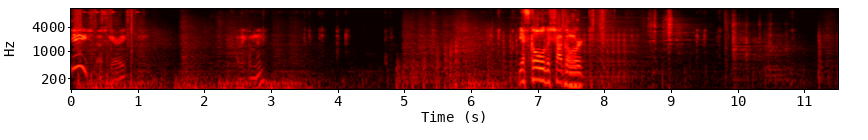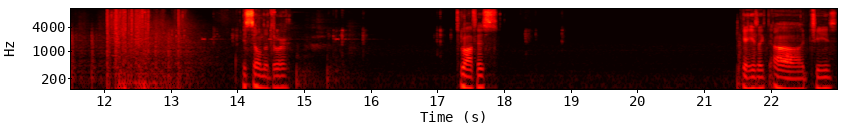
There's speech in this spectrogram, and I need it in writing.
Jeez, that's scary. Are they coming in? Yes, go. The shotgun Goal. worked. He's still in the door. To office. Yeah, he's like, oh, jeez.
